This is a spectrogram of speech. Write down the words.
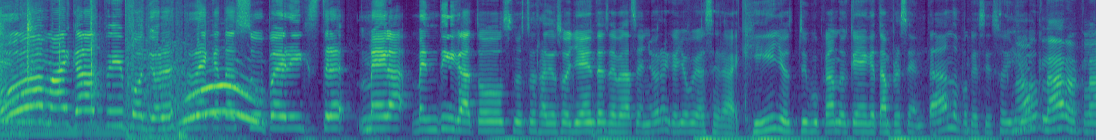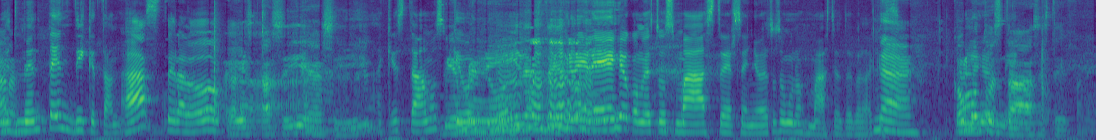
Oh my God, people. Dios les requete super extra mega bendiga a todos nuestros radios oyentes. De verdad, señores, ¿qué yo voy a hacer aquí? Yo estoy buscando quién es que están presentando, porque si soy No, yo. claro, claro. No, entendí que están. Hazte la loca. Es así, es así. Aquí estamos. Qué Bienvenida, honor. Qué privilegio con estos másters, señores. Estos son unos másters, de verdad que Nah. ¿Cómo tú estás, Stephanie?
